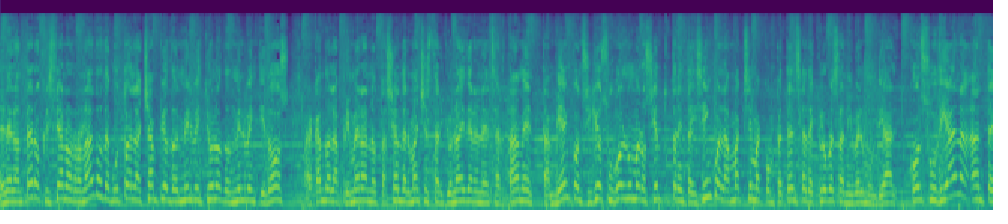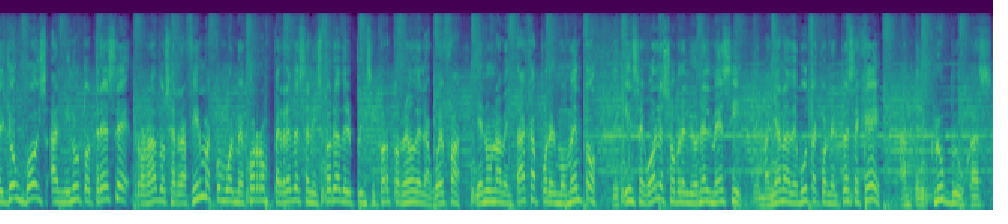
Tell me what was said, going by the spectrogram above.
El delantero Cristiano Ronaldo debutó en la Champions 2021-2022, marcando la primera anotación del Manchester United en el certamen. También consiguió su gol número 135 en la máxima competencia de clubes a nivel mundial. Con su diana ante el Young Boys al minuto 13, Ronaldo se reafirma como el mejor romperredes en la historia del principal torneo de la UEFA. Tiene una ventaja por el momento de 15 goles sobre Lionel Messi, que mañana debuta con el PSG ante el Club Brujas.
